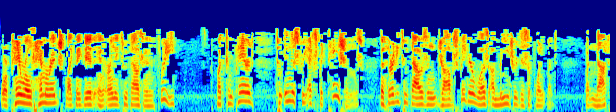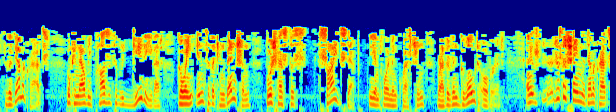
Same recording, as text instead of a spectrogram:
or payrolls hemorrhaged like they did in early 2003, but compared to industry expectations, the 32,000 jobs figure was a major disappointment. But not to the Democrats, who can now be positively giddy that going into the convention, Bush has to sidestep the employment question rather than gloat over it. And it's just a shame the Democrats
